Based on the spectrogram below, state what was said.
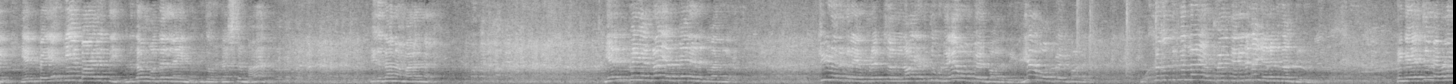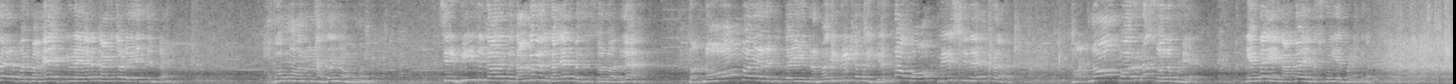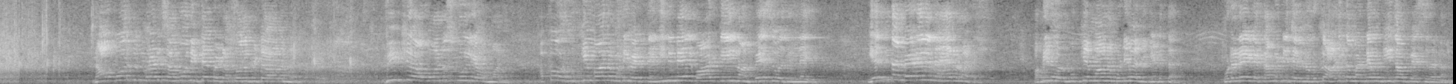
பாரதி என் பெயர் கே. பாரதி. இதுதான் முதல் லைன் இது ஒரு கஷ்டமா? இதுதான் நான் மறந்தேன் என் பெயர்னா என் பேர் எனக்கு வரல கீழே இருக்கிற என் ஃப்ரெண்ட்ஸ் எல்லாம் எடுத்து கூட ஏன் உன் பேர் பாரதி ஏன் உன் பேர் பாரதி உலகத்துக்கெல்லாம் என் பேர் தெரியுதுன்னா எனக்கு தான் தெரியும் எங்க எச்சம் எவ்வளவு நேரம் பொறுப்பாங்க இவ்வளவு நேரம் அடுத்தவளை ஏத்துட்டாங்க அவமானம்னா அதான் அவமானம் சரி வீட்டுக்கார இப்ப தங்கவேல் கல்யாண பத்தி சொல்லுவார்ல தட்னா பாரு எனக்கு கைன்ற மாதிரி வீட்டுல போய் என்னவோ பேசினேன்ற தட்னா பாருன்னா சொல்ல முடியாது ஏன்னா எங்க அக்கா எங்க ஸ்கூல்லயே படிக்கிறாங்க நான் போறதுக்கு முன்னாடி சமூகத்திட்டே போயிட்டா சொதப்பிட்டான்னு வீட்லயே அவமானம் ஸ்கூல்லயே அவமானம். அப்போ ஒரு முக்கியமான முடிவு எடுத்தேன். இனிமேல் வாழ்க்கையில் நான் பேசுவதில்லை. எந்த மேடையிலும் நான் ஏற மாட்டேன். அப்படின்னு ஒரு முக்கியமான முடிவை அன்னைக்கு எடுத்தேன். உடனே எங்க தமிழ் டீச்சர் என்ன அடுத்த மண்டே நீ தான் பேசுறேன் நான்.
